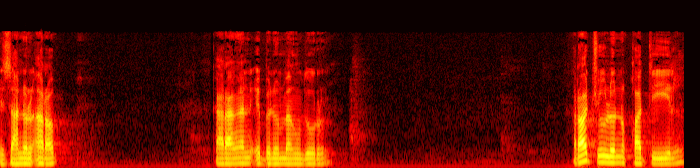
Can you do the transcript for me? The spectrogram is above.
Lisanul Arab. Karangan Ibnu Mangdur Rajulun qatil,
